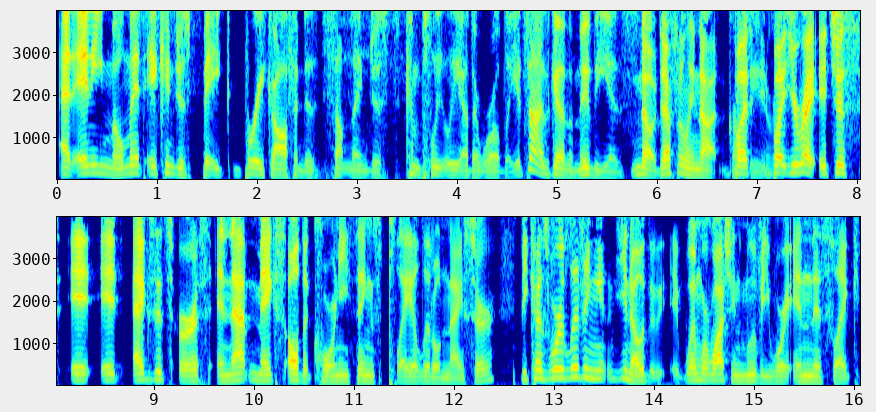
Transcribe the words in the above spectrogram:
at any moment it can just bake, break off into something just completely otherworldly. It's not as good of a movie as no, definitely not. Across But but you're right. It just it it exits Earth, and that makes all the corny things play a little nicer because we're living. You know, when we're watching the movie, we're in this like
